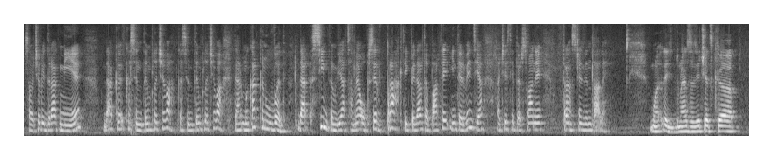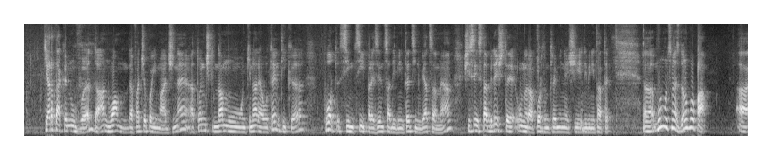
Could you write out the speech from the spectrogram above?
sau celui drag mie da? că, că se întâmplă ceva, că se întâmplă ceva. Dar măcar că nu văd, dar simt în viața mea, observ practic, pe de altă parte, intervenția acestei persoane transcendentale. Bun, deci dumneavoastră ziceți că chiar dacă nu văd, da, nu am de-a face cu o imagine, atunci când am o închinare autentică, pot simți prezența divinității în viața mea și se stabilește un raport între mine și divinitate. Uh, bun, mulțumesc. Domnul Popa, uh,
